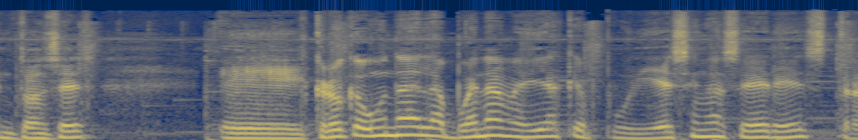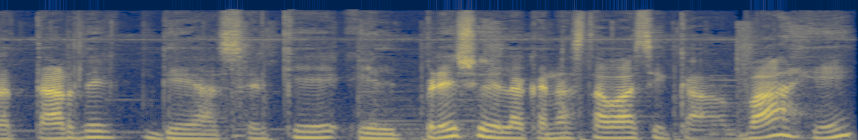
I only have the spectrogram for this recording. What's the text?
Entonces, eh, creo que una de las buenas medidas que pudiesen hacer es tratar de, hacer que el precio de la canasta básica baje,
